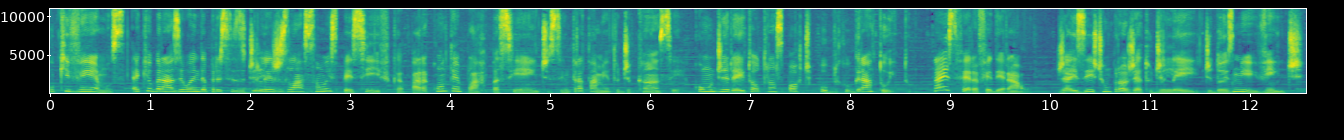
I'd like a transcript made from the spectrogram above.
o que vemos é que o Brasil ainda precisa de legislação específica para contemplar pacientes em tratamento de câncer com o direito ao transporte público gratuito. Na esfera federal, já existe um projeto de lei de 2020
